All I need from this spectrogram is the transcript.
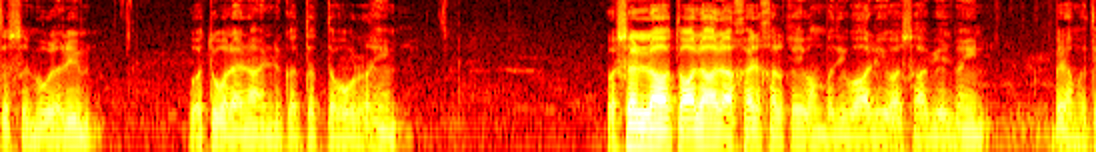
تسم العلیم و علینا الرحیم و صلی اللہ تعالیٰ علیہ خیر خلق محمد والی صابی اجمعین برحمۃ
